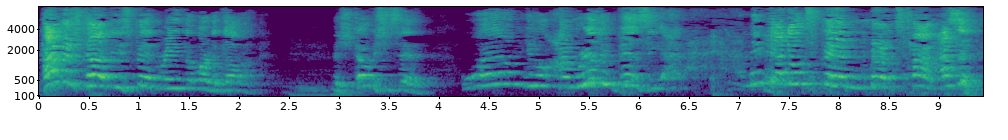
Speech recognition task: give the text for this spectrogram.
How much time do you spend reading the Word of God? And she told me, she said, well, you know, I'm really busy. I, maybe I don't spend much time. I said,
